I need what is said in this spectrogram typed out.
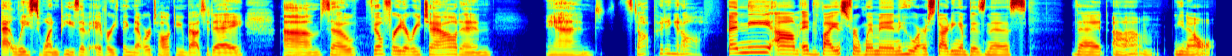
at least one piece of everything that we're talking about today. Um, so feel free to reach out and and stop putting it off. Any um, advice for women who are starting a business that um, you know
